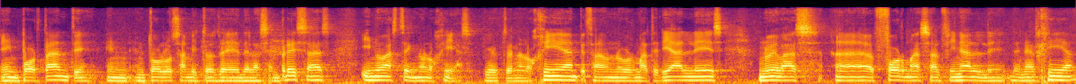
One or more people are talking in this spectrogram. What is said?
importante en, todos los ámbitos de, las empresas y nuevas tecnologías, biotecnología, empezaron nuevos materiales, nuevas eh, formas al final de, energía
